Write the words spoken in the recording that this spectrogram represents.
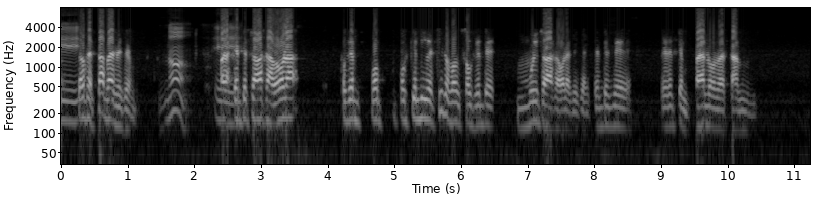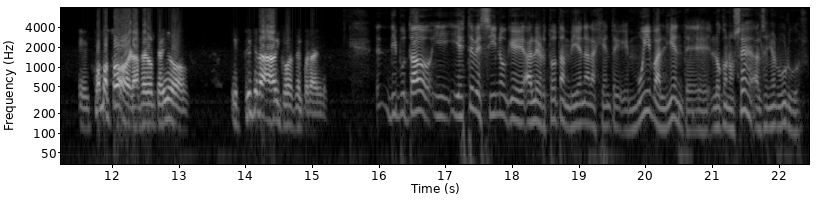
eh, pero que está, ejemplo. No. Para eh, gente trabajadora, porque porque mis vecinos son, son gente muy trabajadora, que gente que desde temprano están, eh, como todo, ¿verdad? Pero te digo, explíquenla a cosas por ahí. Diputado, y, y, este vecino que alertó también a la gente, muy valiente, ¿lo conoces al señor Burgos?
